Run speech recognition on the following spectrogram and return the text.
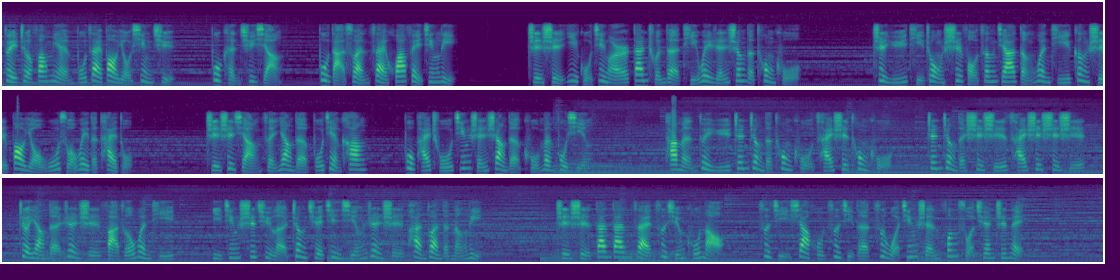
对这方面不再抱有兴趣，不肯去想，不打算再花费精力，只是一股劲儿单纯的体味人生的痛苦。至于体重是否增加等问题，更是抱有无所谓的态度，只是想怎样的不健康，不排除精神上的苦闷不行。他们对于真正的痛苦才是痛苦，真正的事实才是事实，这样的认识法则问题，已经失去了正确进行认识判断的能力，只是单单在自寻苦恼、自己吓唬自己的自我精神封锁圈之内。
